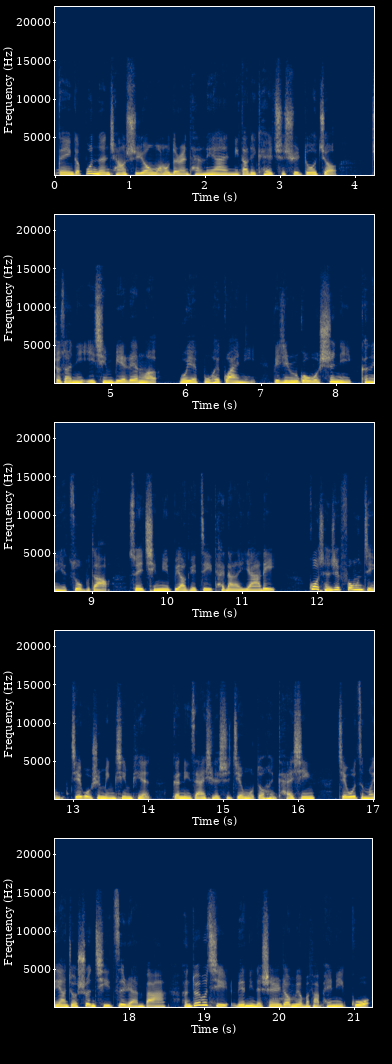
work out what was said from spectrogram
跟一个不能常使用网络的人谈恋爱，你到底可以持续多久？就算你移情别恋了，我也不会怪你。毕竟如果我是你，可能也做不到。所以请你不要给自己太大的压力。过程是风景，结果是明信片。跟你在一起的时间我都很开心，结果怎么样就顺其自然吧。很对不起，连你的生日都没有办法陪你过。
